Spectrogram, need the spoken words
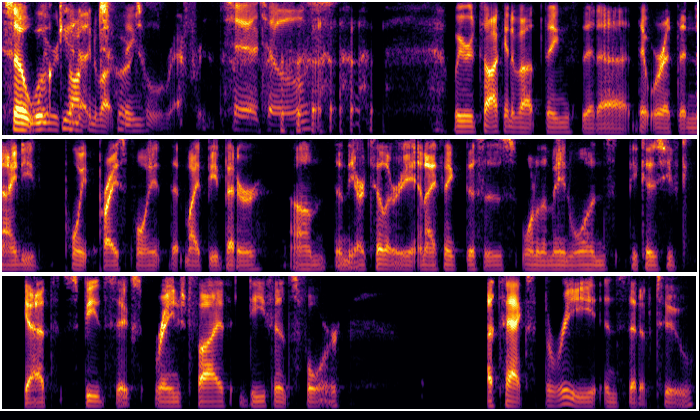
So we were Working a talking about turtle things. reference. Turtles. we were talking about things that uh that were at the ninety point price point that might be better um, than the artillery, and I think this is one of the main ones because you've got speed six, ranged five, defense four, attacks three instead of two,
